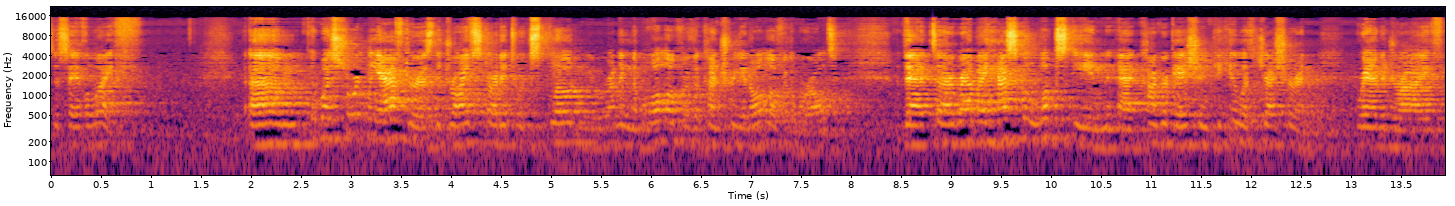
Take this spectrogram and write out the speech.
to save a life. Um, it was shortly after, as the drive started to explode, and we were running them all over the country and all over the world, that uh, Rabbi Haskell Lookstein at Congregation Kehilath Jeshurun ran a drive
